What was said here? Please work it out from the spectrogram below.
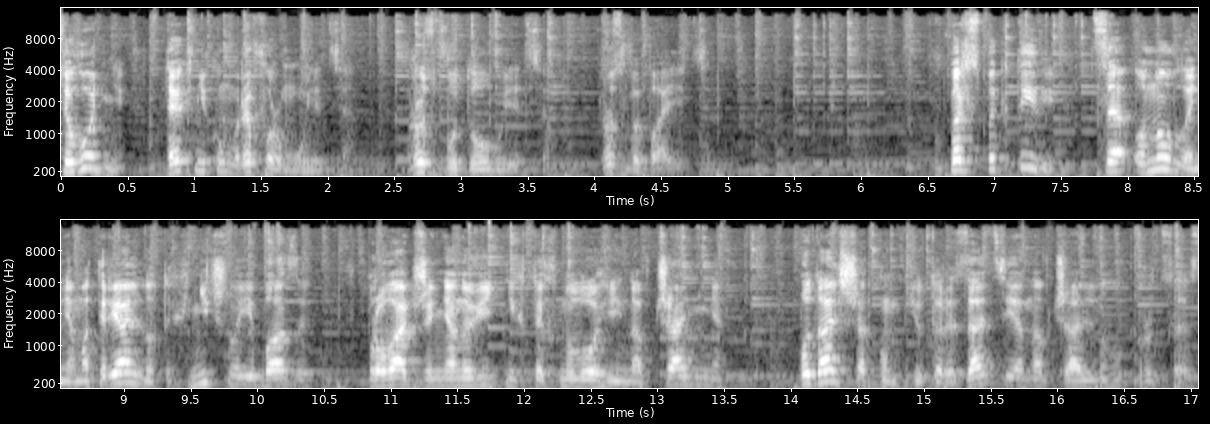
Сьогодні технікум реформується, розбудовується, розвивається. В перспективі це оновлення матеріально-технічної бази, впровадження новітніх технологій навчання, подальша комп'ютеризація навчального процесу.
